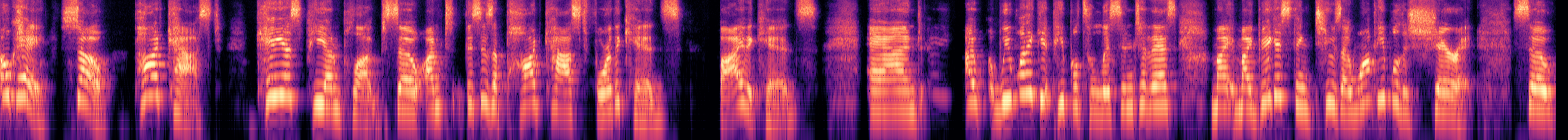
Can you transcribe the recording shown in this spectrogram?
okay, so podcast KSP Unplugged. So I'm t- this is a podcast for the kids by the kids and I, we want to get people to listen to this. My my biggest thing too is I want people to share it. So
